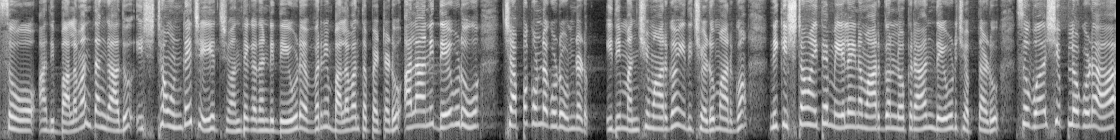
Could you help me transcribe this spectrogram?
సో అది బలవంతం కాదు ఇష్టం ఉంటే చేయొచ్చు. అంతే కదండి దేవుడు ఎవరిని బలవంత పెట్టడు. అలా అని దేవుడు చెప్పకుండా కూడా ఉండడు. ఇది మంచి మార్గం ఇది చెడు మార్గం. నీకు ఇష్టం అయితే మేలైన మార్గంలోకి రా అని దేవుడు చెప్తాడు. సో వర్షిప్లో కూడా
